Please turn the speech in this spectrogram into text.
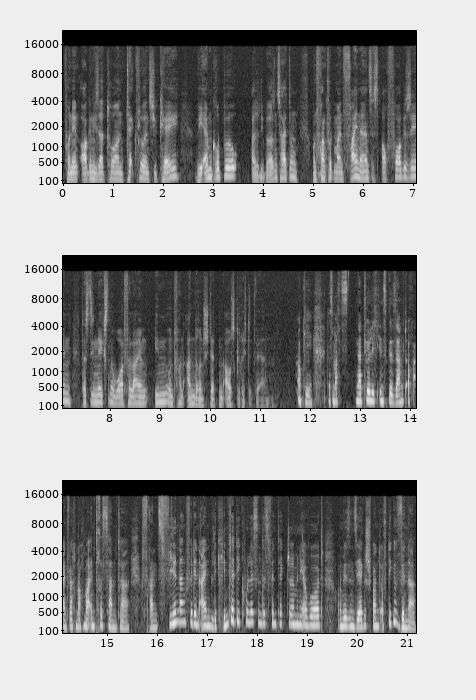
Von den Organisatoren Techfluence UK, WM-Gruppe, also die Börsenzeitung, und Frankfurt Main Finance ist auch vorgesehen, dass die nächsten Awardverleihungen in und von anderen Städten ausgerichtet werden. Okay, das macht es natürlich insgesamt auch einfach nochmal interessanter. Franz, vielen Dank für den Einblick hinter die Kulissen des Fintech Germany Award und wir sind sehr gespannt auf die Gewinner.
